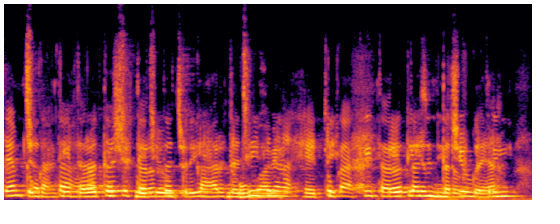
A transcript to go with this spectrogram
તેમ તો છતાં કાકી તરત જ નીચે તરત જ ઉતરી કાર નજીકના થોભાવી. તરત જ નીચે તરફ ગયા.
